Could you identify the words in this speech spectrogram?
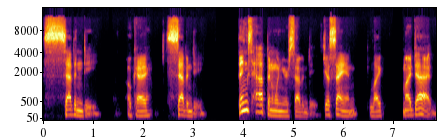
70. Okay, 70. Things happen when you're 70. Just saying, like my dad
